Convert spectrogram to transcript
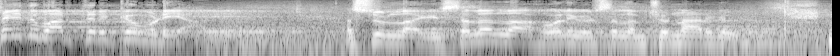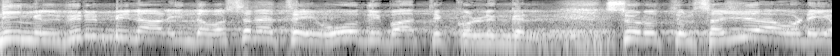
செய்து பார்த்திருக்க முடியாது. அசுல்லாஹி ஸல்லல்லாஹு அலைஹி வஸல்லம் சொன்னார்கள் நீங்கள் விரும்பினால் இந்த வசனத்தை ஓதி பார்த்துக் கொள்ளுங்கள். சூரத்துல் சஜிதாவுடைய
